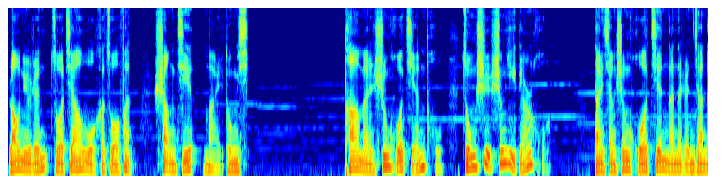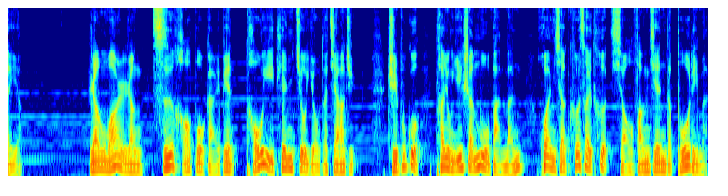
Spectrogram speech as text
老女人做家务和做饭，上街买东西。他们生活简朴，总是生一点火，但像生活艰难的人家那样，让瓦尔让丝毫不改变头一天就有的家具，只不过他用一扇木板门换下科赛特小房间的玻璃门。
